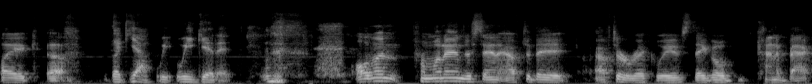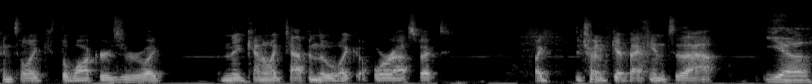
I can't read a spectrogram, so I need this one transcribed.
Like, ugh. Like, yeah, we, we get it. All then, from what I understand, after they after Rick leaves, they go kind of back into like the walkers or like, and they kind of like tap into like a horror aspect. Like they try to get back into that, yeah,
